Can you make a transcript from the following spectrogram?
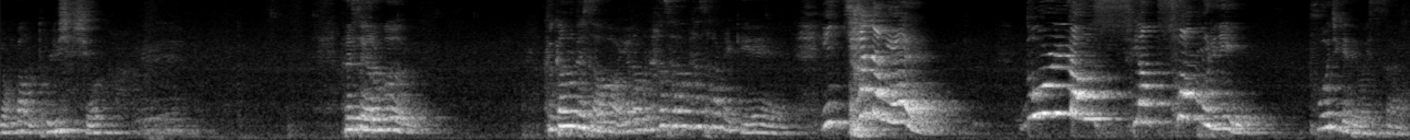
영광을 돌리십시오. 그래서 여러분 그 가운데서 여러분 한 사람 한 사람에게 이 찬양의 놀라운 수양 수확물이 부어지게 되어 있어요.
